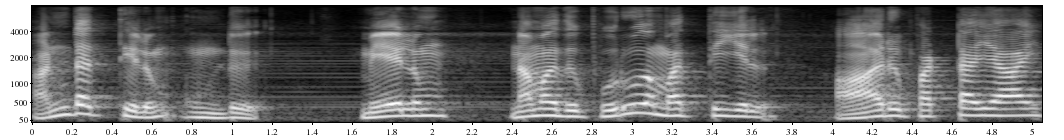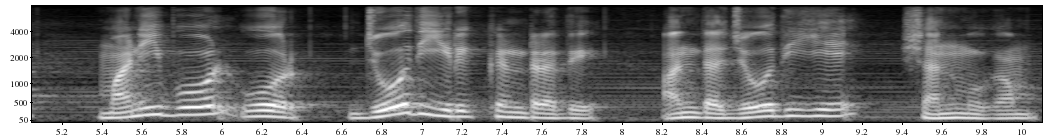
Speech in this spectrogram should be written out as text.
அண்டத்திலும் உண்டு. மேலும் நமது புருவ மத்தியில் ஆறு பட்டையாய் மணிபோல் ஓர் ஜோதி இருக்கின்றது. அந்த ஜோதியே ஷண்முகம்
